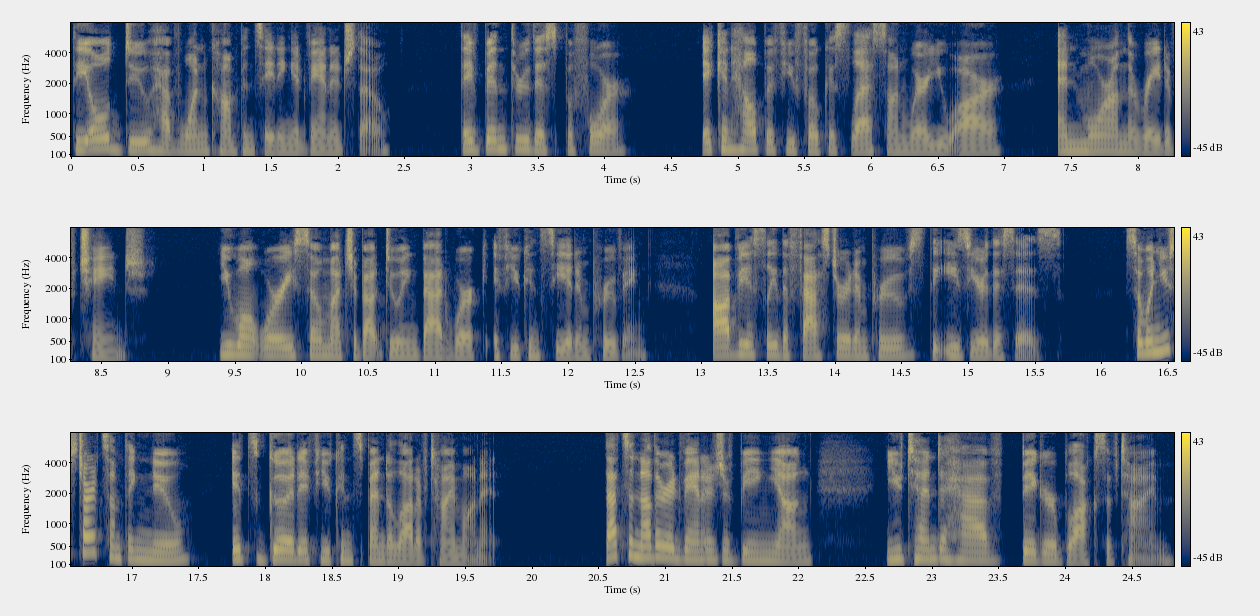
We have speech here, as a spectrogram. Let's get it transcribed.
The old do have one compensating advantage, though. They've been through this before. It can help if you focus less on where you are and more on the rate of change. You won't worry so much about doing bad work if you can see it improving. Obviously, the faster it improves, the easier this is. So when you start something new, it's good if you can spend a lot of time on it. That's another advantage of being young. You tend to have bigger blocks of time.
